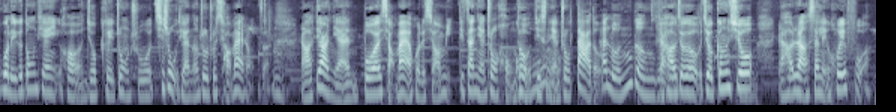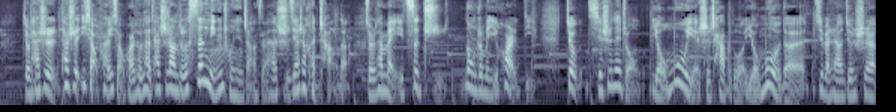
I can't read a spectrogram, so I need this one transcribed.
过了一个冬天以后，你就可以种出七十五天能种出小麦种子。嗯。然后第二年播小麦或者小米，第三年种红豆，第四年种大豆，还轮耕，然后就就更修，然后让森林恢复。就是它是它是一小块一小块，所以它它是让这个森林重新长起来，它时间是很长的。就是它每一次只弄这么一块地，就其实那种游牧也是差不多。游牧的基本上就是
